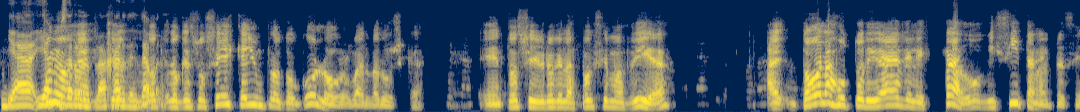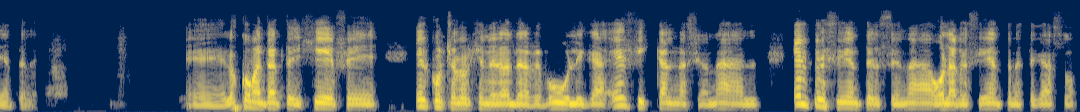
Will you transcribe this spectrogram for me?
Ya, ya empezaron a eh, trabajar desde lo, ahora. Lo que sucede es que hay un protocolo, Barbarushka. Entonces yo creo que en los próximos días todas las autoridades del Estado visitan al presidente electo. Eh, los comandantes de jefe, el Contralor General de la República, el Fiscal Nacional, el presidente del Senado, o la presidenta en este caso.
